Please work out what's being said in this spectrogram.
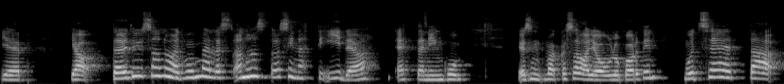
Jep. Ja täytyy sanoa, että mun mielestä onhan se tosi nätti idea, että niinku, jos nyt vaikka saa joulukortin, mutta se, että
